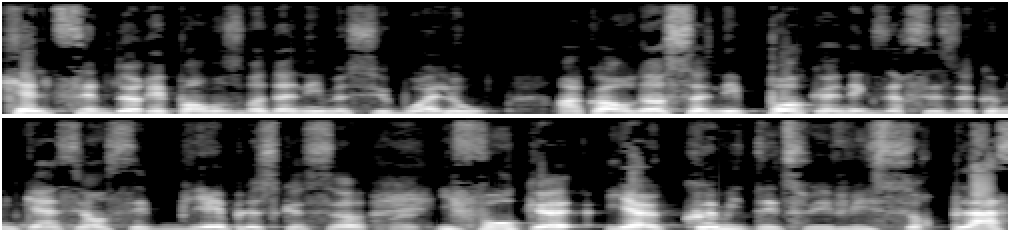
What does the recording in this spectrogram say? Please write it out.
quel type de réponse va donner M. Boileau. Encore là, ce n'est pas qu'un exercice de communication, c'est bien plus que ça. Il faut qu'il y ait un comité de suivi sur place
